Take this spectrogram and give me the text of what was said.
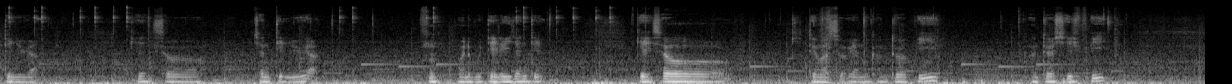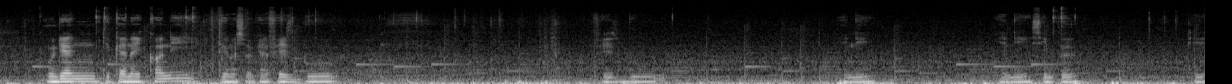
putih juga. Okey, so cantik juga. warna putih lagi cantik. Okay, so kita masukkan Ctrl P, Ctrl Shift P. Kemudian tekan ikon ni, kita masukkan Facebook. Facebook. Ini. Ini simple. Okay.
